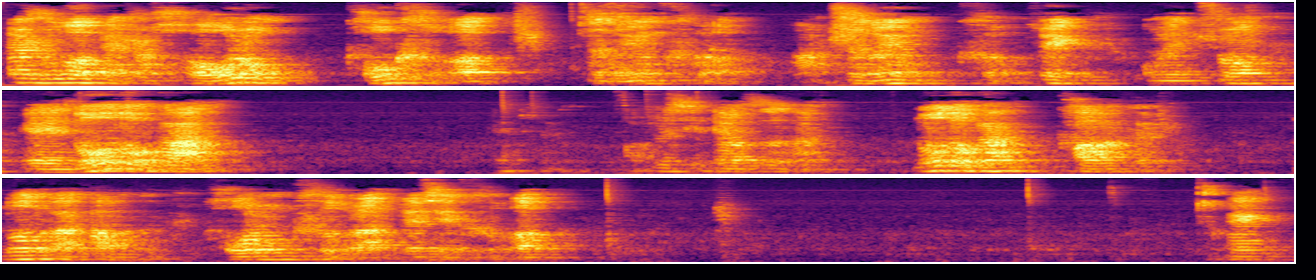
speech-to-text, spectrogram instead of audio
但是如果表示喉咙口渴，只能用渴啊，只能用渴。所以我们说，诶，喉头干，哦，这是写掉字啊，喉头干，卡渴，喉头干卡渴，喉咙渴了要写渴。OK。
